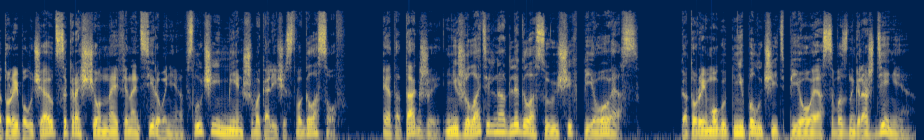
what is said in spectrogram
которые получают сокращенное финансирование в случае меньшего количества голосов. Это также нежелательно для голосующих POS, которые могут не получить POS вознаграждения,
